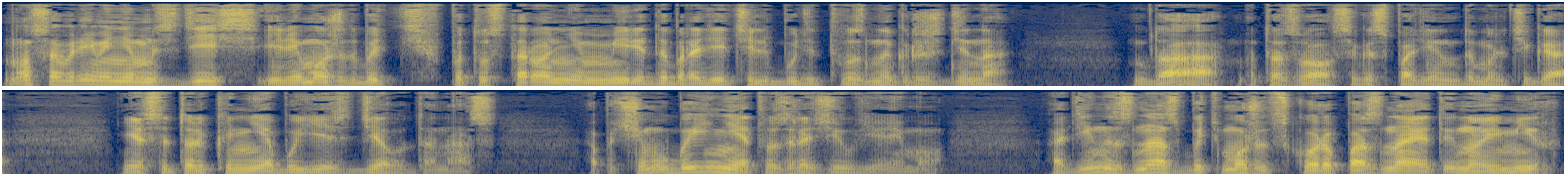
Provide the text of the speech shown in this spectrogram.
но со временем здесь или, может быть, в потустороннем мире добродетель будет вознаграждена». «Да», — отозвался господин Демальтига, — «если только небу есть дело до нас». «А почему бы и нет?» — возразил я ему. «Один из нас, быть может, скоро познает иной мир».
